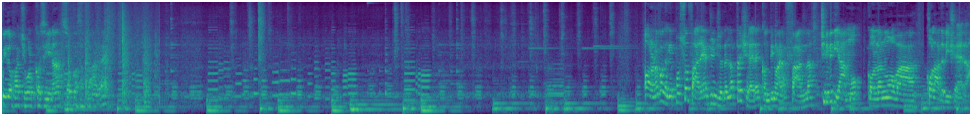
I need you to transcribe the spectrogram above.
Qui devo farci qualcosina so cosa fare. Ora una cosa che posso fare è aggiungere dell'altra cera e continuare a farla. Ci rivediamo con la nuova colata di cera.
